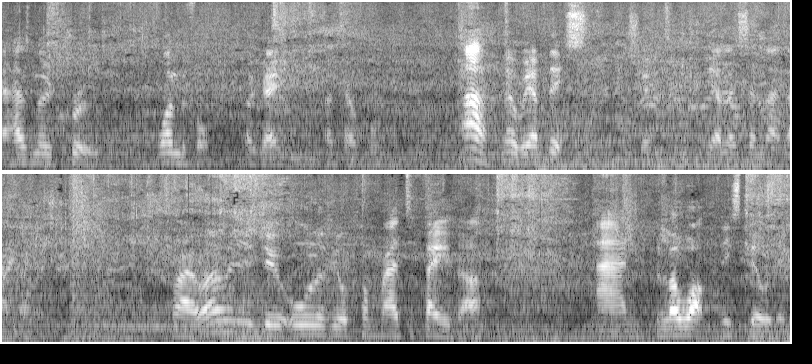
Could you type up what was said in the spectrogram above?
It has no crew. Wonderful. Okay, that's helpful. Ah, no, we have this. Yeah, let's send that down there. Right, well, I'm going to do all of your comrades a favour and blow up this building.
